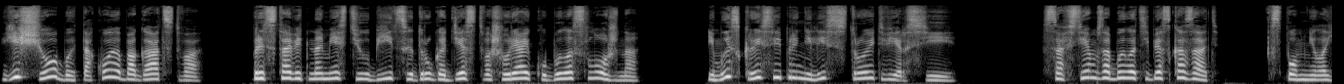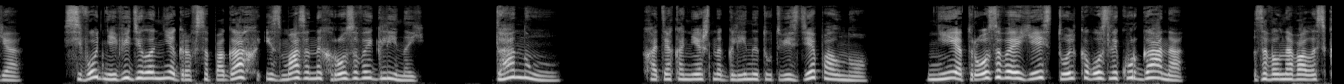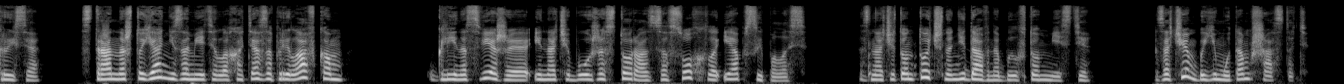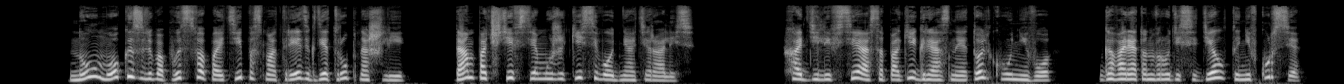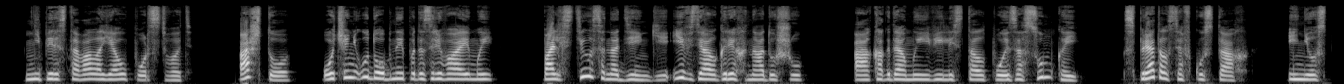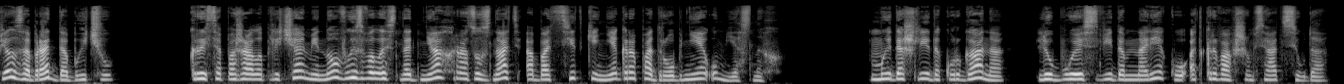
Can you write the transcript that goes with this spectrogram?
Еще бы, такое богатство! Представить на месте убийцы друга детства Шуряйку было сложно, и мы с Крысей принялись строить версии. «Совсем забыла тебе сказать», — вспомнила я. «Сегодня видела негра в сапогах, измазанных розовой глиной». «Да ну!» Хотя, конечно, глины тут везде полно. «Нет, розовая есть только возле кургана», — заволновалась крыся. «Странно, что я не заметила, хотя за прилавком...» Глина свежая, иначе бы уже сто раз засохла и обсыпалась. Значит, он точно недавно был в том месте. Зачем бы ему там шастать? Ну, мог из любопытства пойти посмотреть, где труп нашли. Там почти все мужики сегодня отирались. Ходили все, а сапоги грязные только у него. Говорят, он вроде сидел, ты не в курсе? Не переставала я упорствовать. А что? Очень удобный подозреваемый. Польстился на деньги и взял грех на душу. А когда мы явились толпой за сумкой, спрятался в кустах и не успел забрать добычу. Крыся пожала плечами, но вызвалась на днях разузнать об отсидке негра подробнее у местных. Мы дошли до кургана, любуясь видом на реку, открывавшимся отсюда.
